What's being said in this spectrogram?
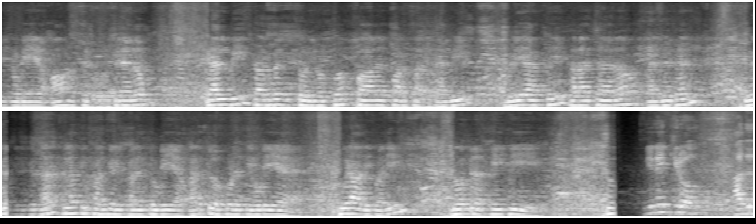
என்னுடைய மாவட்ட உறுப்பினரும் கல்வி தகவல் தொழில்நுட்பம் பால பாடசாலை. கல்வி விளையாட்டு கலாச்சாரம் நகர்கள் கிழக்கு பல்கலைக்கழகத்துடைய மருத்துவ கூடத்தினுடைய பீடாதிபதி டாக்டர் கே நினைக்கிறோம் அது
